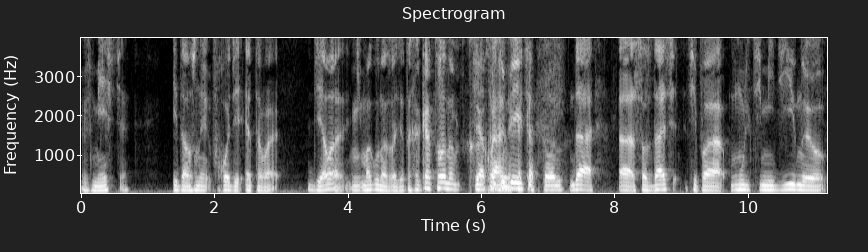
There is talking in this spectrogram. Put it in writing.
вместе и должны в ходе этого дела, не могу назвать это хакатоном, хоть убейте, хакатон. да, э, создать типа мультимедийную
